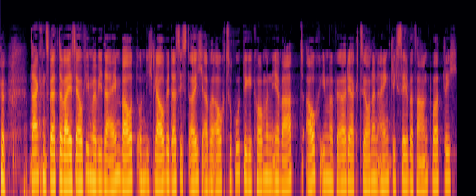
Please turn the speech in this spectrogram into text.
dankenswerterweise auch immer wieder einbaut. Und ich glaube, das ist euch aber auch zugute gekommen. Ihr wart auch immer für eure Aktionen eigentlich selber verantwortlich,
